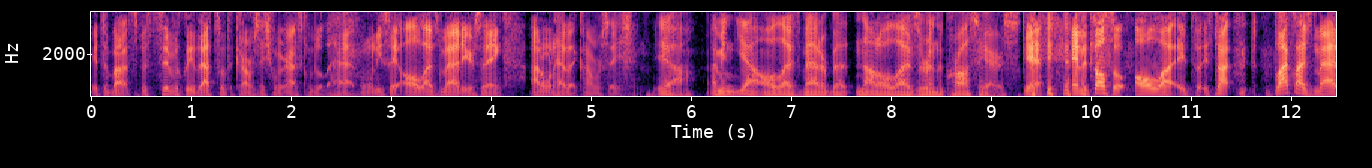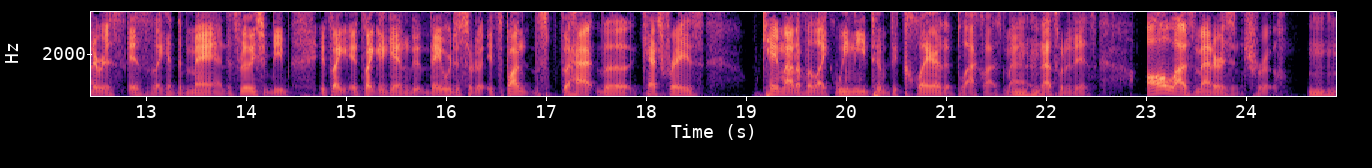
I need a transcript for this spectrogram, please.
It's about specifically that's what the conversation we were asking people to have. And when you say all lives matter, you're saying I don't want to have that conversation. Yeah, I mean, yeah, all lives matter, but not all lives are in the crosshairs. Yeah, and it's also all li- it's it's not Black Lives Matter is is like a demand. It's really should be. It's like it's like again they were just sort of it's spun the hat the catchphrase came out of a like we need to declare that Black Lives Matter, Mm-hmm. and that's what it is. All lives matter isn't true. hmm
